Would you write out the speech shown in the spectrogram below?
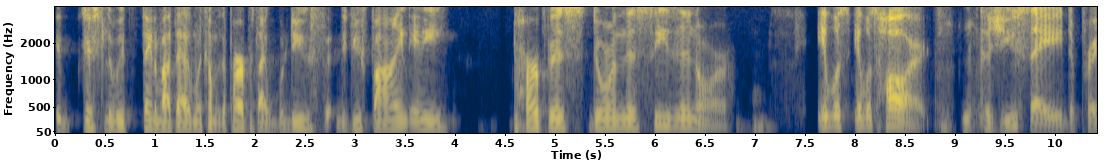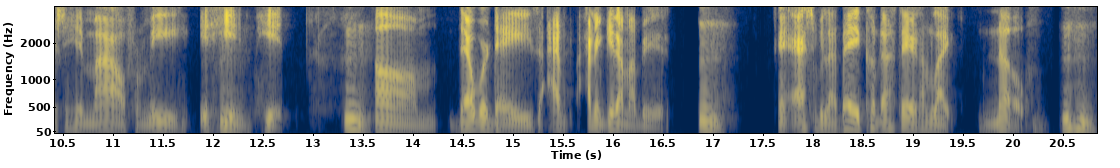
it just we thinking about that when it comes to purpose. Like, do you th- did you find any purpose during this season, or It was it was hard Mm. because you say depression hit mild. For me, it hit hit. Mm. Um, there were days I I didn't get out of my bed, Mm. and Ashley be like, "Babe, come downstairs." I'm like, "No," Mhm.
